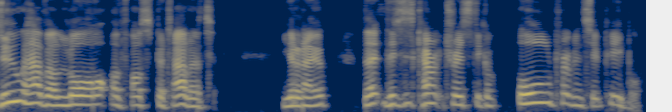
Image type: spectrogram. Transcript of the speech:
do have a law of hospitality you know, that this is characteristic of all primitive people.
